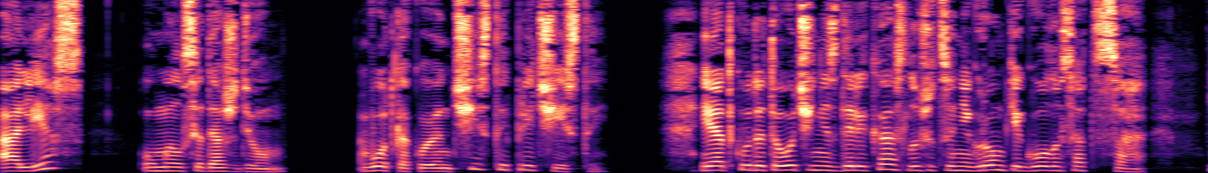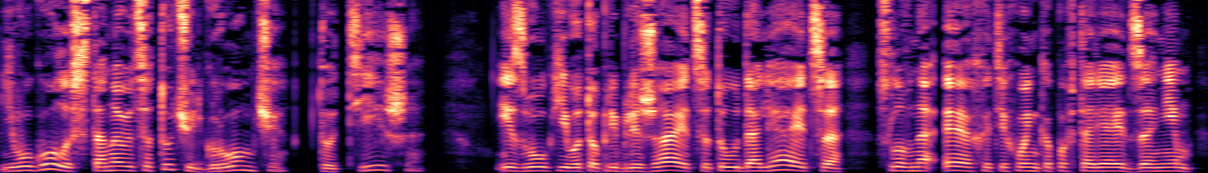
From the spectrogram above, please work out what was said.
А лес умылся дождем. Вот какой он чистый-пречистый. И откуда-то очень издалека слышится негромкий голос отца. Его голос становится то чуть громче, то тише, и звук его то приближается, то удаляется, словно эхо тихонько повторяет за ним —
